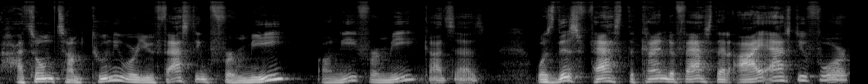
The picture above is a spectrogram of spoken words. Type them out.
Hatzom tzamtuni, were you fasting for me? Oni, for me, God says. Was this fast the kind of fast that I asked you for?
